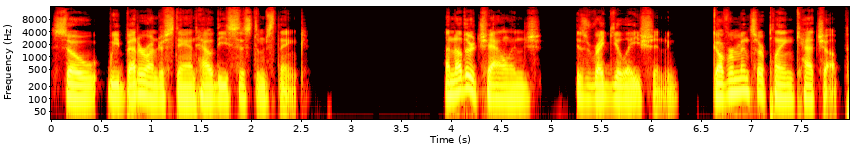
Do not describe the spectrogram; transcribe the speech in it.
so we better understand how these systems think. Another challenge is regulation. Governments are playing catch up,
